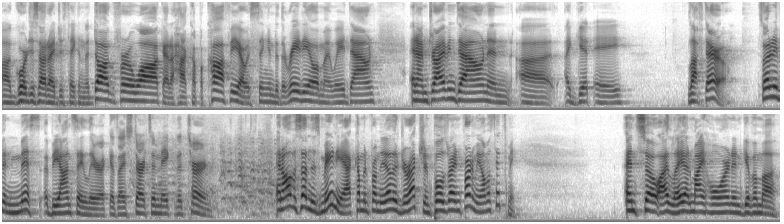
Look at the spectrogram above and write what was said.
uh, gorgeous out. I'd just taken the dog for a walk, I had a hot cup of coffee, I was singing to the radio on my way down, and I'm driving down, and uh, I get a left arrow. So I don't even miss a Beyonce lyric as I start to make the turn. And all of a sudden, this maniac coming from the other direction pulls right in front of me, almost hits me. And so I lay on my horn and give him a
